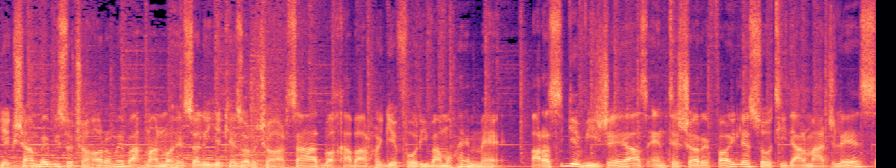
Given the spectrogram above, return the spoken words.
یک شنبه 24 بهمن ماه سال 1400 با خبرهای فوری و مهمه. بررسی ویژه از انتشار فایل صوتی در مجلس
